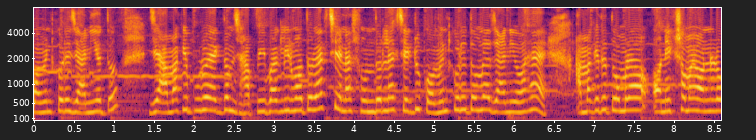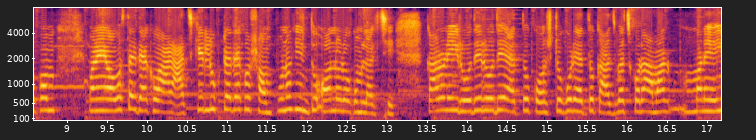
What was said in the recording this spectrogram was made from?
কমেন্ট করে জানিও তো, যে আমাকে পুরো একদম ঝাঁপড়ি বাগলির মতো লাগছে না সুন্দর লাগছে একটু কমেন্ট করে তোমরা জানিও হ্যাঁ? আমাকে তো তোমরা অনেক সময় অন্যরকম মানে অবস্থায় দেখো, আর আজকের লুকটা দেখো সম্পূর্ণ কিন্তু অন্যরকম লাগছে। কারণ এই রোদে রোদে এত কষ্ট করে এত কাজবাজ করা আমার মানে এই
